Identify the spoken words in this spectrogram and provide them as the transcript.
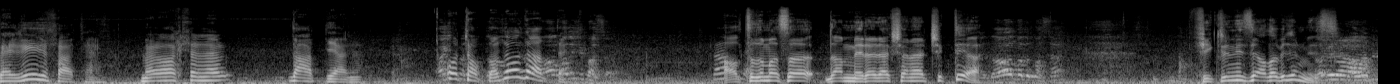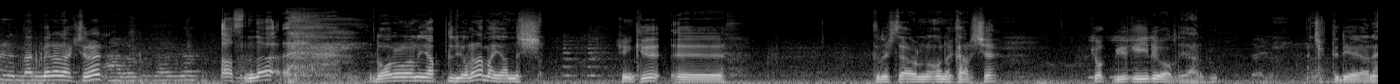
belliydi zaten. Meral Akşener dağıttı yani. O topladı o dağıttı. Altılı Masa'dan Meral Akşener çıktı ya. Dağılmadı masa. Fikrinizi alabilir miyiz? Alabilirim ben Meral Akşener. Aslında doğru olanı yaptı diyorlar ama yanlış. Çünkü e, Kılıçdaroğlu ona karşı çok büyük iyiliği oldu yani. Çıktı diye yani.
